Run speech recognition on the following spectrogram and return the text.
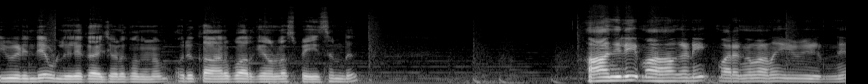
ഈ വീടിന്റെ ഉള്ളിലെ കാഴ്ചകളൊക്കെ ഒന്നിടണം ഒരു കാർ പാർക്ക് ചെയ്യാനുള്ള സ്പേസ് ഉണ്ട്. ആഞ്ഞിലി മഹാഗണി മരങ്ങളാണ് ഈ വീടിന്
